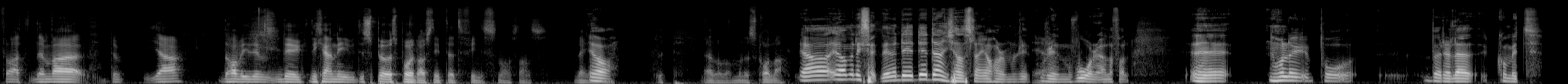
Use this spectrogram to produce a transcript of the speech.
För att den var... Det, ja. Då har vi... Det, det, det kan ni... Spoileravsnittet finns någonstans. Längre Ja. Upp. Eller vad man nu scrollar. Ja, ja men exakt. Det, det, är den känslan jag har om Ja. Rhythm of War i alla fall. Eh, nu håller jag ju på börja lä- kommit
